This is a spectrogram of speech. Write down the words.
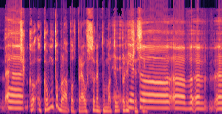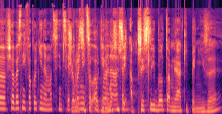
Uh, Komu to byla podpora? Už to nepamatuju úplně je přesně. Je to uh, v, v Všeobecní fakultní nemocnici. Všeobecní fakultní nemocnici a přislíbil tam nějaký peníze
